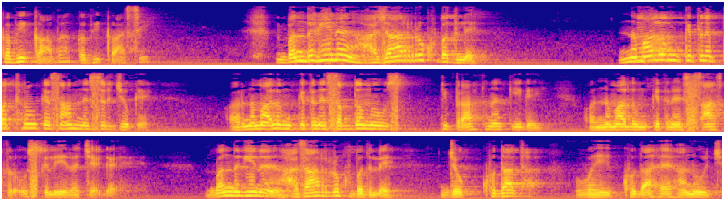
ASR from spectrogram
कभी काबा, कभी काशी। बंदगी ने हज़ार रुख बदले। न मालूम कितने पत्थरों के सामने सिर झुके, और न मालूम कितने शब्दों में उसकी प्रार्थना की गई, और न मालूम कितने शास्त्र उसके लिए रचे गए। बंदगी ने हज़ार रुख बदले। जो खुदा था, वही खुदा है हनूज,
